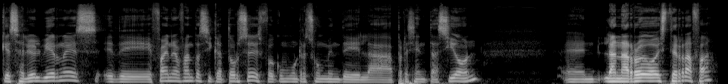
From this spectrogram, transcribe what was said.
que salió el viernes eh, de Final Fantasy XIV fue como un resumen de la presentación. La narró este Rafa,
